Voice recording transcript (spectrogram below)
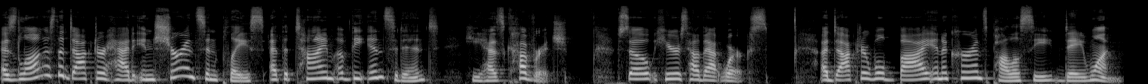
as long as the doctor had insurance in place at the time of the incident, he has coverage. So here's how that works. A doctor will buy an occurrence policy day one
